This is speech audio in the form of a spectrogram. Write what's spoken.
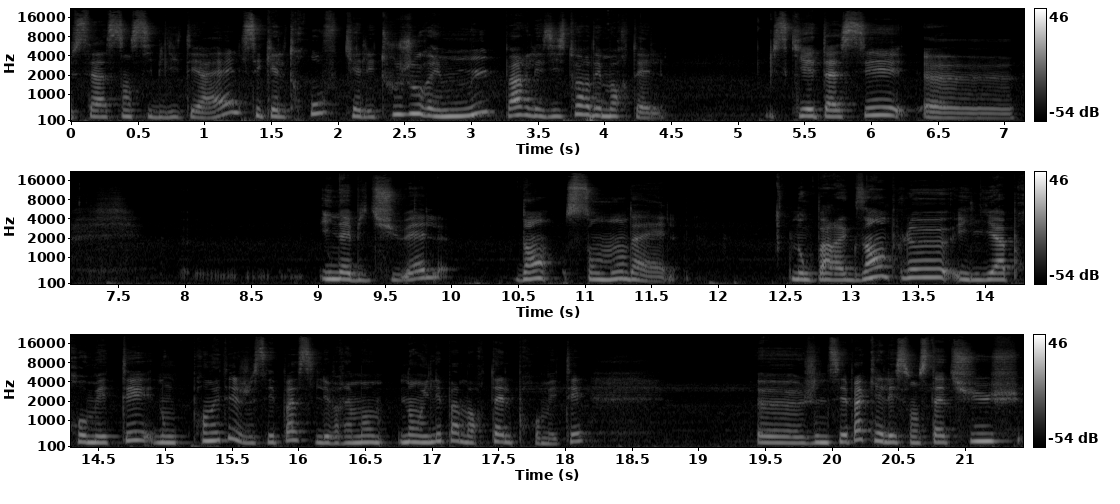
sa sensibilité à elle, c'est qu'elle trouve qu'elle est toujours émue par les histoires des mortels. Ce qui est assez... Euh, inhabituel dans son monde à elle. Donc par exemple, il y a Prométhée. Donc Prométhée, je ne sais pas s'il est vraiment... Non, il n'est pas mortel, Prométhée. Euh, je ne sais pas quel est son statut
